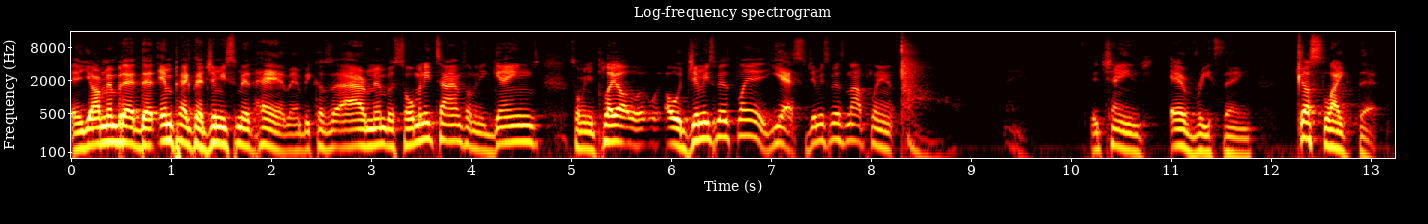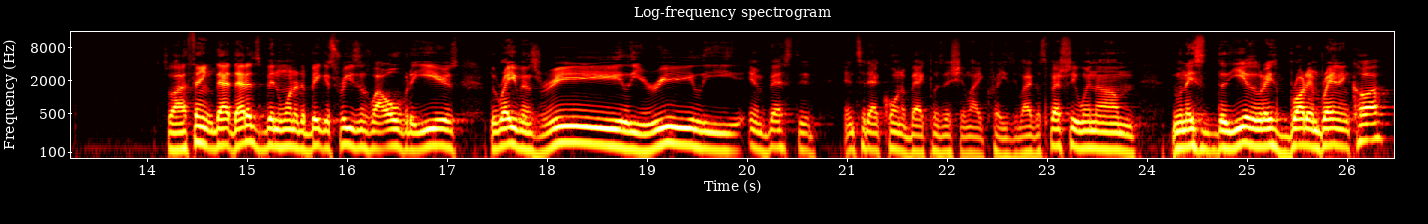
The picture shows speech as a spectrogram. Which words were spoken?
And y'all remember that that impact that Jimmy Smith had, man, because I remember so many times, so many games, so many playoffs. Oh, Jimmy Smith's playing? Yes. Jimmy Smith's not playing. Oh, man. It changed everything just like that. So I think that that has been one of the biggest reasons why over the years the Ravens really, really invested into that cornerback position like crazy. Like especially when um when they the years where they brought in Brandon Carr,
